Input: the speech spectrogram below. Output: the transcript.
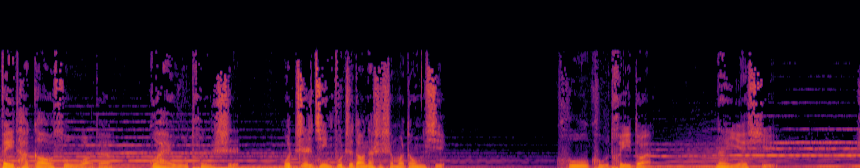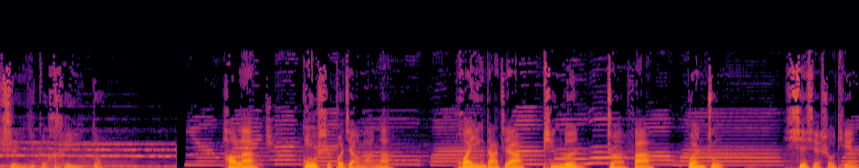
被他告诉我的怪物吞噬。我至今不知道那是什么东西，苦苦推断。那也许是一个黑洞。好了，故事播讲完了，欢迎大家评论、转发、关注，谢谢收听。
